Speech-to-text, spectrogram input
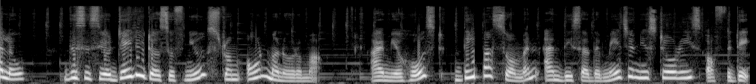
Hello, this is your daily dose of news from On Manorama. I'm your host Deepa Soman, and these are the major news stories of the day.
